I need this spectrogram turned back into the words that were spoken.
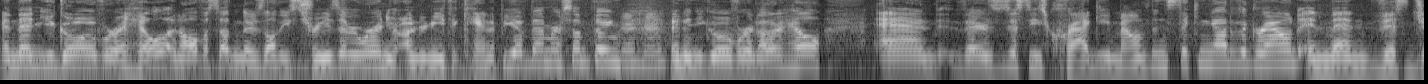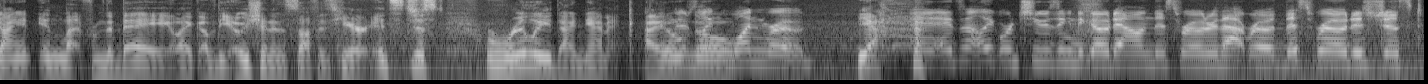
And then you go over a hill and all of a sudden there's all these trees everywhere and you're underneath a canopy of them or something. Mm-hmm. And then you go over another hill and there's just these craggy mountains sticking out of the ground and then this giant inlet from the bay like of the ocean and stuff is here. It's just really dynamic. I don't know. There's know. like one road. Yeah. And it's not like we're choosing to go down this road or that road. This road is just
